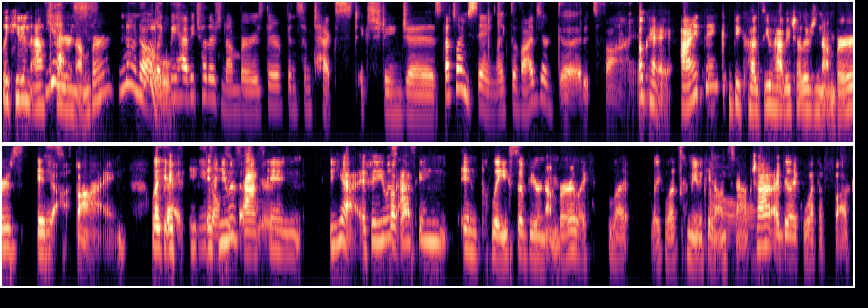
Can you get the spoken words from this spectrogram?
Like he didn't ask for your number? No, no. Like Oh. we have each other's numbers. There have been some text exchanges. That's what I'm saying. Like the vibes are good. It's fine. Okay, I think because you have each other's numbers, it's Yeah. fine. Like Okay, if you if he was that's weird. asking, yeah, if he was Okay. asking in place of your number, like let like let's communicate on Oh. Snapchat, I'd be like, what the fuck?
